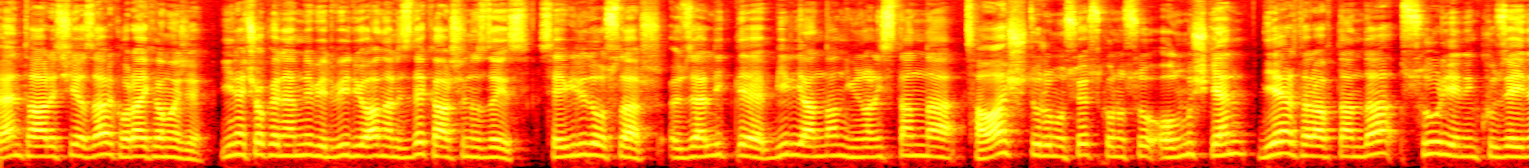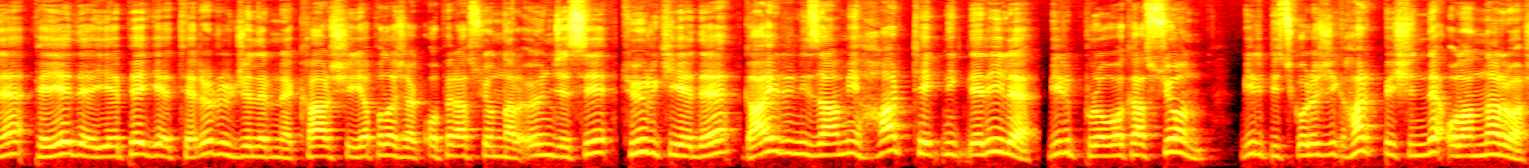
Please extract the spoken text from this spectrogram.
Ben tarihçi yazar Koray Kamacı. Yine çok önemli bir video analizde karşınızdayız. Sevgili dostlar, özellikle bir yandan Yunanistan'la savaş durumu söz konusu olmuşken diğer taraftan da Suriye'nin kuzeyine PYD, YPG terör hücrelerine karşı yapılacak operasyonlar öncesi Türkiye'de gayri nizami harp teknikleriyle bir provokasyon bir psikolojik harp peşinde olanlar var.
